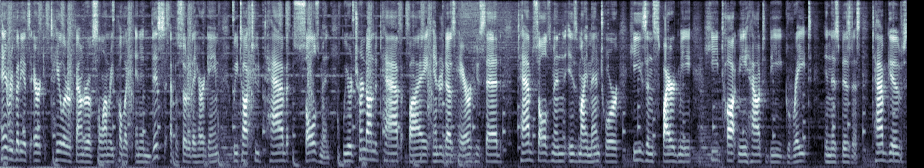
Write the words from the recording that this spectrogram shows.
Hey everybody, it's Eric Taylor, founder of Salon Republic, and in this episode of the Hair Game, we talk to Tab Salsman. We were turned on to Tab by Andrew Does Hair, who said, Tab Salsman is my mentor. He's inspired me. He taught me how to be great in this business. Tab gives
